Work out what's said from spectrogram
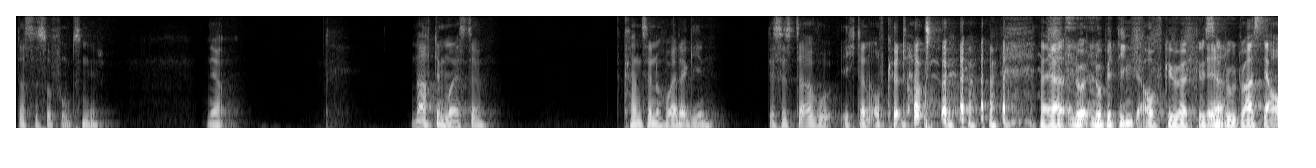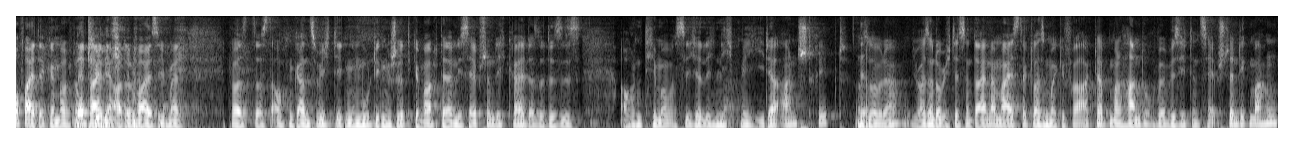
dass es so funktioniert. Ja. Nach dem Meister kann es ja noch weitergehen. Das ist da, wo ich dann aufgehört habe. naja, nur, nur bedingt aufgehört, Christian. Ja. Du, du hast ja auch weitergemacht auf Natürlich. deine Art und Weise. Ich meine, du hast, du hast auch einen ganz wichtigen und mutigen Schritt gemacht, ja, in die Selbstständigkeit. Also das ist auch ein Thema, was sicherlich nicht mehr jeder anstrebt. Also, ja. ne? Ich weiß nicht, ob ich das in deiner Meisterklasse mal gefragt habe, mal Hand hoch, wer will sich denn selbstständig machen?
